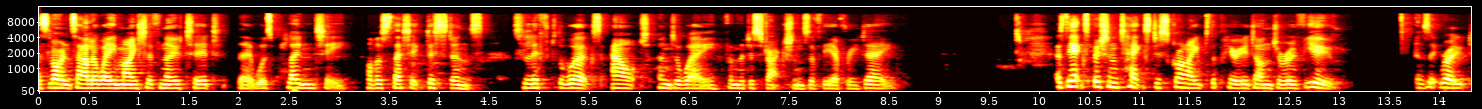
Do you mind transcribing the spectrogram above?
As Lawrence Alloway might have noted, there was plenty of aesthetic distance to lift the works out and away from the distractions of the everyday. As the exhibition text described the period under review, as it wrote,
